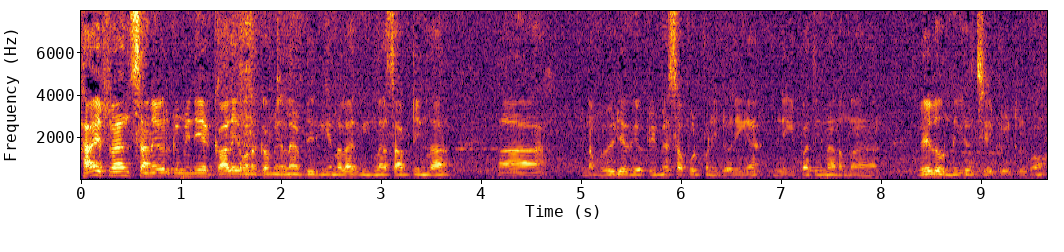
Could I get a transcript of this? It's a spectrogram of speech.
ஹாய் ஃப்ரெண்ட்ஸ் அனைவருக்கும் இனிய காலை வணக்கம். எல்லாம் எப்படி இருக்கீங்க? நல்லா இருக்கீங்களா? சாப்பிட்டீங்களா? நம்ம வீடியோக்கு எப்பயுமே சப்போர்ட் பண்ணிட்டு வரீங்க. இன்றைக்கி பார்த்தீங்கன்னா நம்ம வேலூர் நிகழ்ச்சி போயிட்டுருக்கோம்.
